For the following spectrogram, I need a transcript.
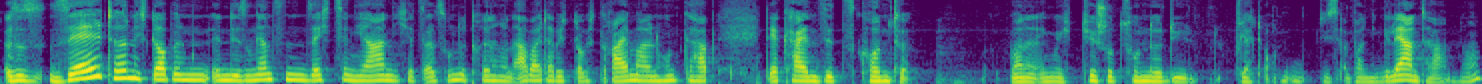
Also es ist selten, ich glaube, in, in diesen ganzen 16 Jahren, die ich jetzt als Hundetrainerin arbeite, habe ich, glaube ich, dreimal einen Hund gehabt, der keinen Sitz konnte waren dann irgendwelche Tierschutzhunde, die vielleicht auch, die es einfach nie gelernt haben. Ne?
